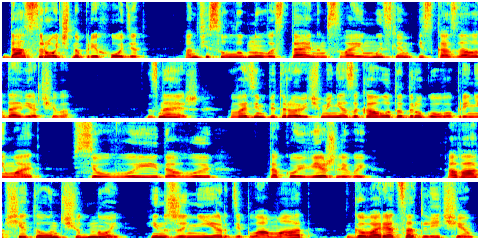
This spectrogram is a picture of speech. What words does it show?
Да, срочно приходит». Анфиса улыбнулась тайным своим мыслям и сказала доверчиво. «Знаешь, Вадим Петрович меня за кого-то другого принимает. Все вы, да вы, такой вежливый. А вообще-то он чудной, инженер, дипломат, говорят с отличием.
